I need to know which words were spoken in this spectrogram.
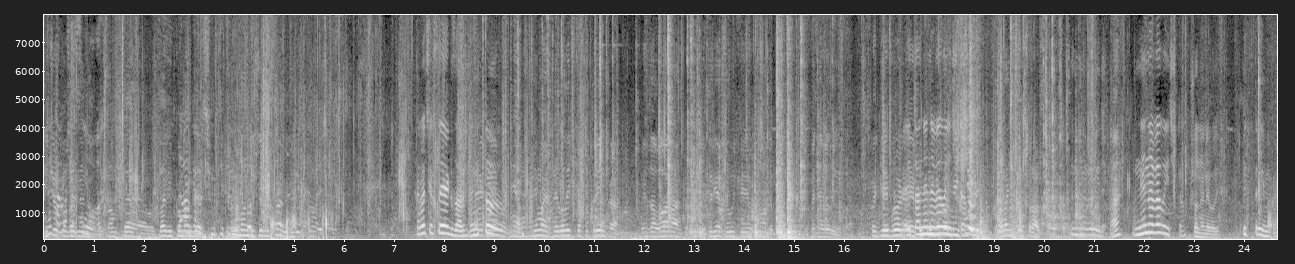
Нічого нехороше казати не слово. треба. Там все та від Давай, команди. коротше, мені Від команди ще від від Коротше, все як завжди. Ніхто. Ні, ну розумієш, невеличка підтримка від Завгара, від Сергія Шелудька і його команди хоч невеличка. Хоч і бройлери, Це хоч не невеличка. щелить, але нічого страшного. Це не невеличка. А? Не невеличка. Що не невеличка? Підтримка.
